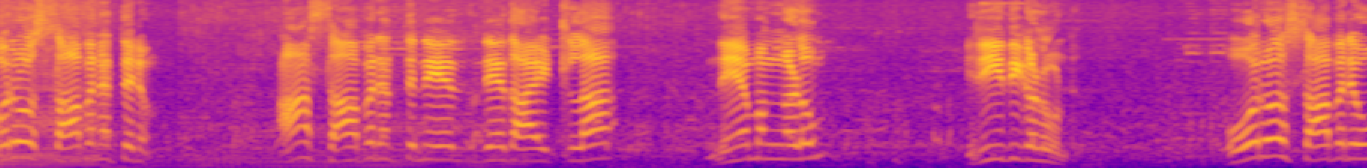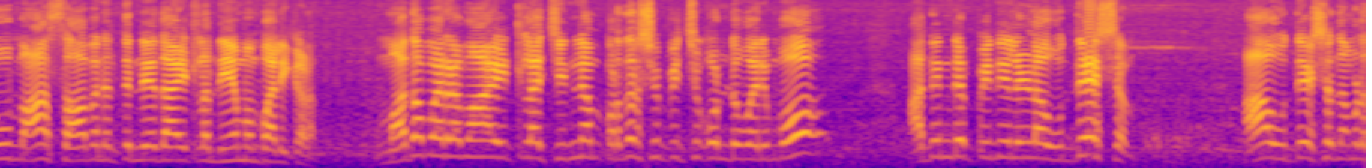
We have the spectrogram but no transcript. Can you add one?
ഓരോ സ്ഥാപനത്തിനും ആ സ്ഥാപനത്തിന്റെതായിട്ടുള്ള നിയമങ്ങളും രീതികളുമുണ്ട്. ഓരോ സ്ഥാപനവും ആ സ്ഥാപനത്തിന്റെതായിട്ടുള്ള നിയമം പാലിക്കണം. മതപരമായിട്ടുള്ള ചിഹ്നം പ്രദർശിപ്പിച്ചു കൊണ്ടുവരുമ്പോൾ അതിന്റെ പിന്നിലുള്ള ഉദ്ദേശം ആ ഉദ്ദേശം നമ്മൾ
